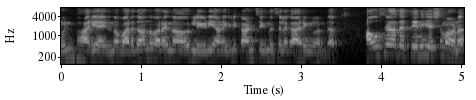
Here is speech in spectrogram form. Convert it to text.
മുൻ ഭാര്യയായിരുന്ന വരദ എന്ന് പറയുന്ന ആ ഒരു ലേഡി ആണെങ്കിൽ കാണിച്ചിരിക്കുന്ന ചില കാര്യങ്ങളുണ്ട്. ഹൗസിനകത്ത് എത്തിയതിനു ശേഷമാണ്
